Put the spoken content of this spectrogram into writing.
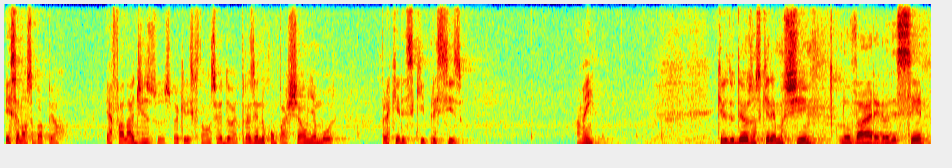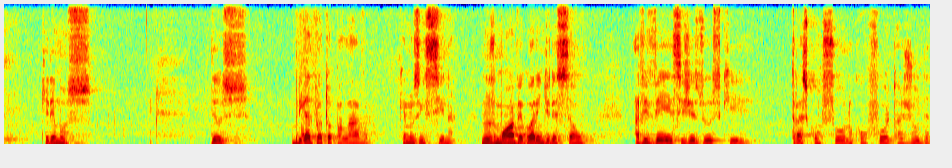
Esse é o nosso papel. É falar de Jesus para aqueles que estão ao nosso redor, trazendo compaixão e amor para aqueles que precisam. Amém? Querido Deus, nós queremos te louvar e agradecer. Queremos, Deus, obrigado pela tua palavra que nos ensina. Nos move agora em direção a viver esse Jesus que traz consolo, conforto, ajuda.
